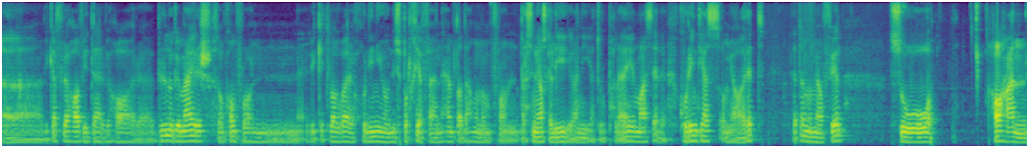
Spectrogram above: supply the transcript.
Uh, vilka fler har vi där? Vi har äh, Bruno Guimaraes som kom från, äh, vilket lag var det? Juninho, nu sportchefen, hämtade honom från brasilianska ligan i, jag tror Palmeiras eller Corinthians om jag har rätt. Rätta mig om jag har fel. Så har han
